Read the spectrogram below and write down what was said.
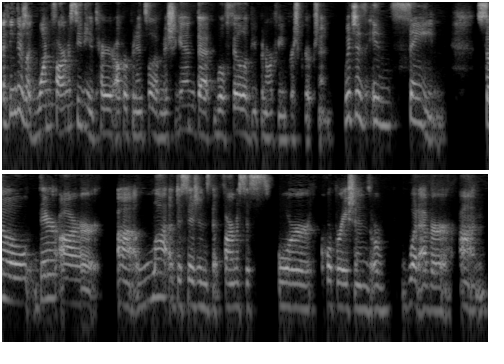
I think there's like one pharmacy, the entire Upper Peninsula of Michigan, that will fill a buprenorphine prescription, which is insane. So there are a lot of decisions that pharmacists or corporations or whatever um,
